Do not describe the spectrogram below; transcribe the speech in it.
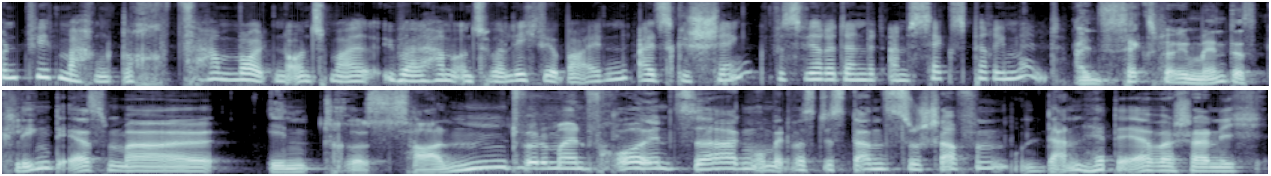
Und wir machen doch, haben, wollten uns mal über, haben uns überlegt, wir beiden, als Geschenk, was wäre denn mit einem Sexperiment? Ein Sexperiment, das klingt erstmal interessant, würde mein Freund sagen, um etwas Distanz zu schaffen. Und dann hätte er wahrscheinlich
